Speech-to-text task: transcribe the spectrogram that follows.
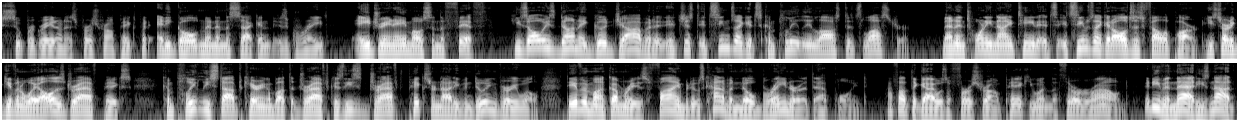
super great on his first round picks, but Eddie Goldman in the second is great. Adrian Amos in the fifth. He's always done a good job, but it, it just it seems like it's completely lost its luster. Then in 2019, it's, it seems like it all just fell apart. He started giving away all his draft picks, completely stopped caring about the draft because these draft picks are not even doing very well. David Montgomery is fine, but it was kind of a no brainer at that point. I thought the guy was a first round pick. He went in the third round. And even that, he's not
